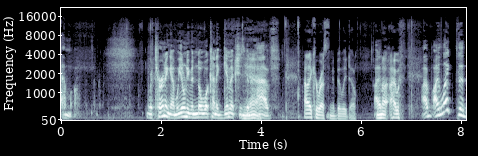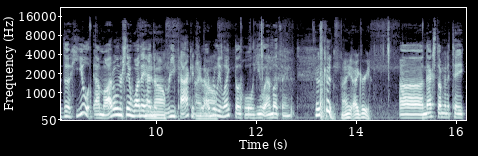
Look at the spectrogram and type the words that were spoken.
Emma. Returning Emma. We don't even know what kind of gimmick she's gonna Yeah. have. I like her wrestling ability though. I- I would. I, I like the the heel Emma. I don't understand why they had to I know. repackage I her. I, know. really like the whole heel Emma thing. It was good. I, I agree. Uh, next, I'm gonna take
